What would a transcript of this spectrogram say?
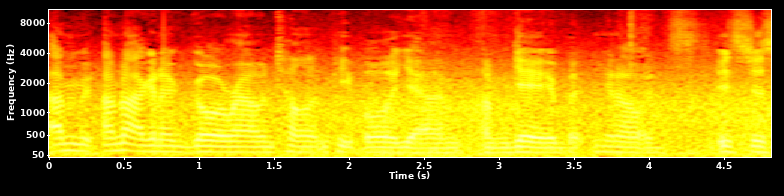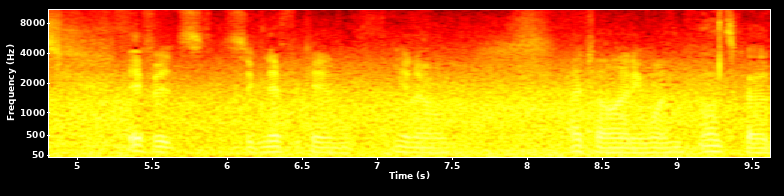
I'm I'm not gonna go around telling people, yeah, I'm I'm gay, but you know, it's it's just if it's significant, you know, I tell anyone. That's good.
